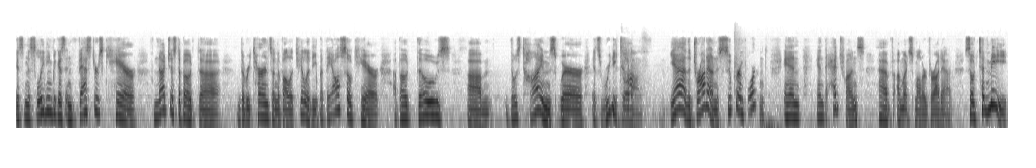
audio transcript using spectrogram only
it's misleading because investors care not just about uh, the returns and the volatility, but they also care about those um, those times where it's really tough yeah, the drawdown is super important, and and the hedge funds have a much smaller drawdown. So to me,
